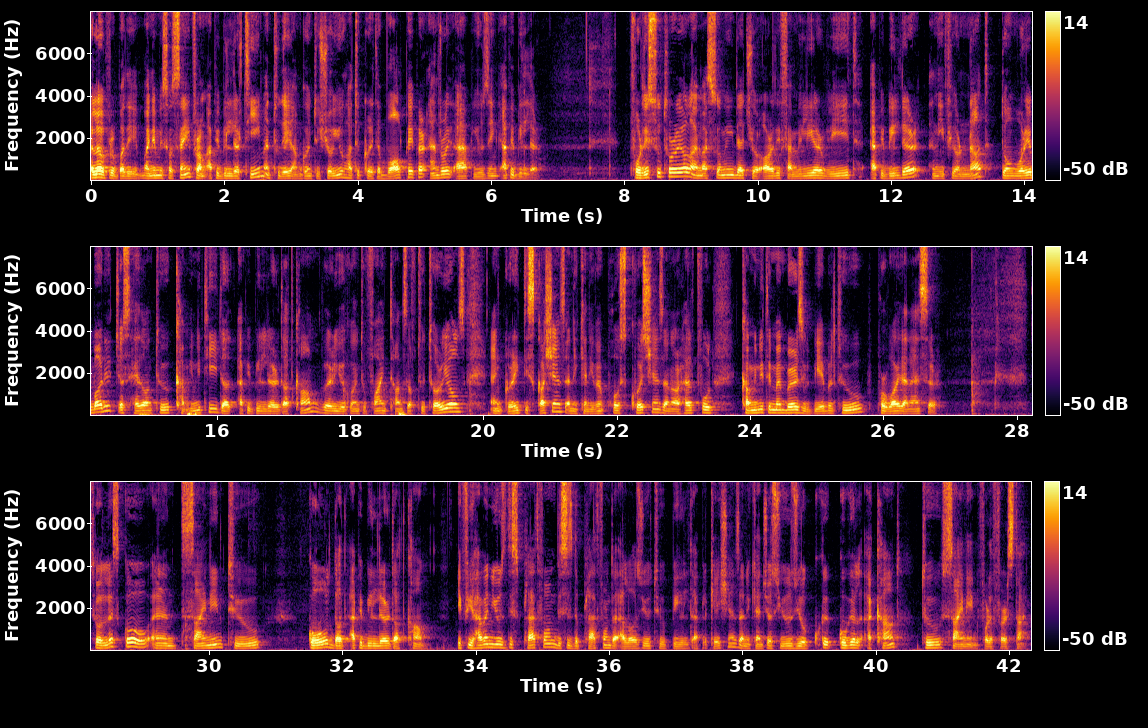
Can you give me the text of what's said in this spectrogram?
Hello everybody, my name is Hossein from AppyBuilder team and today I'm going to show you how to create a wallpaper Android app using AppyBuilder. For this tutorial, I'm assuming that you're already familiar with Appy Builder and if you're not, don't worry about it. Just head on to community.appybuilder.com where you're going to find tons of tutorials and great discussions and you can even post questions and our helpful community members will be able to provide an answer. So let's go and sign in to gold.appybuilder.com. If you haven't used this platform, this is the platform that allows you to build applications and you can just use your Google account to sign in for the first time.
